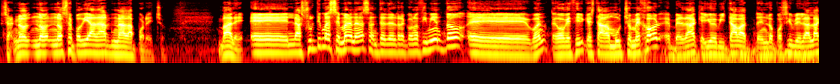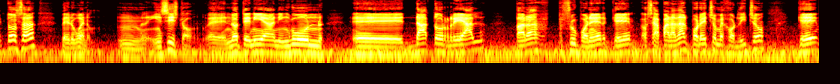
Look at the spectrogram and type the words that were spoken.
O sea, no, no, se podía dar nada por hecho. Vale, eh, en las últimas semanas, antes del reconocimiento, eh, bueno, tengo que decir que estaba mucho mejor. Es verdad que yo evitaba en lo posible la lactosa, pero bueno, mm, insisto, eh, no tenía ningún dato real para suponer que, o sea, para dar por hecho, mejor dicho, que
